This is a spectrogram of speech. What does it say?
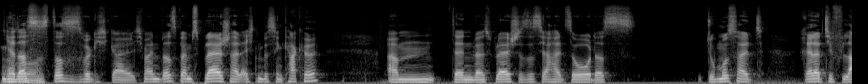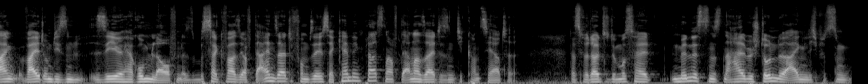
Ja, also. das, ist, das ist wirklich geil. Ich meine, das ist beim Splash halt echt ein bisschen kacke. Ähm, denn beim Splash ist es ja halt so, dass du musst halt relativ lang, weit um diesen See herumlaufen. Also du bist halt quasi auf der einen Seite vom See ist der Campingplatz und auf der anderen Seite sind die Konzerte. Das bedeutet, du musst halt mindestens eine halbe Stunde eigentlich bis zum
